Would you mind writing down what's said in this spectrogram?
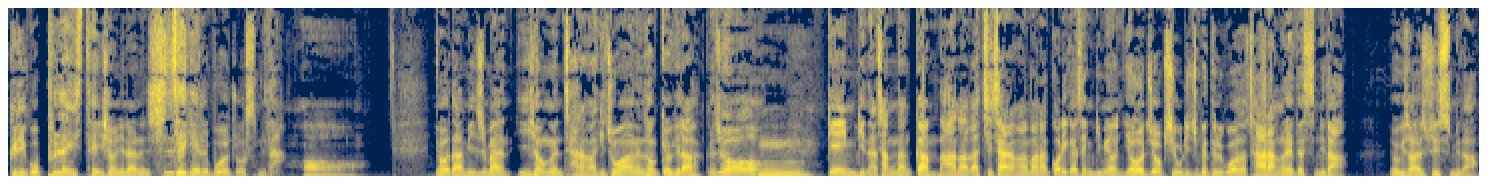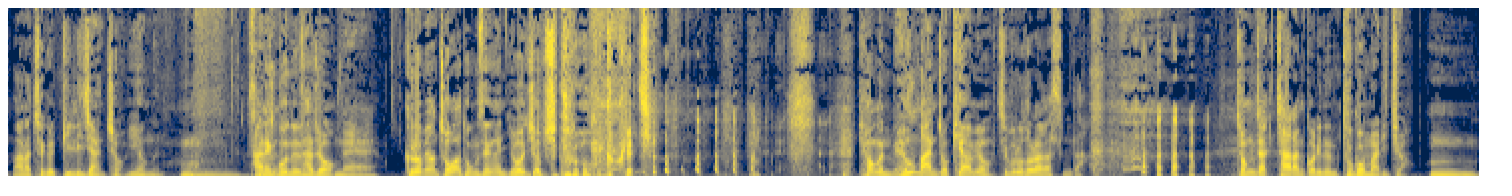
그리고 플레이스테이션이라는 신세계를 보여주었습니다. 어. 여담이지만 이 형은 자랑하기 좋아하는 성격이라 그죠? 음. 게임기나 장난감, 만화같이 자랑할 만한 거리가 생기면 여지없이 우리 집에 들고 와서 자랑을 해댔습니다. 여기서 알 수 있습니다. 만화책을 빌리지 않죠, 이 형은. 음. 단행본을 사죠. 네. 그러면 저와 동생은 여지없이 부러워하고 그랬죠. 형은 매우 만족해하며 집으로 돌아갔습니다. 정작 자랑거리는 두고 말이죠. 음.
